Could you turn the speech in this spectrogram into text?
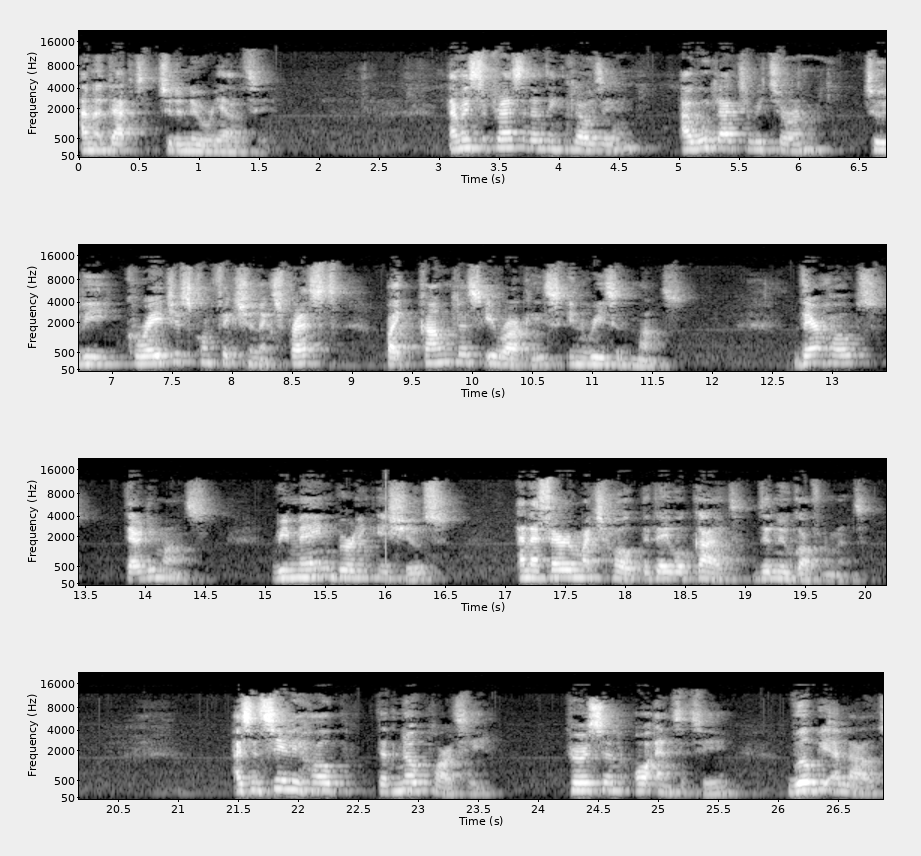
and adapt to the new reality. And Mr. President, in closing, I would like to return to the courageous conviction expressed by countless Iraqis in recent months. Their hopes, their demands remain burning issues and I very much hope that they will guide the new government. I sincerely hope that no party, person, or entity will be allowed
